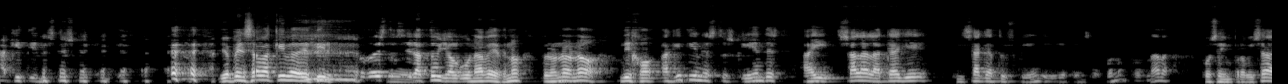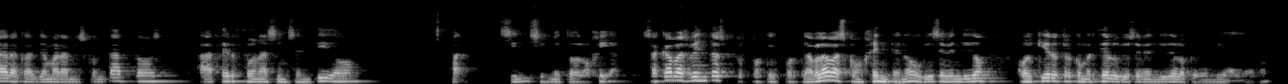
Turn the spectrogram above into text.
aquí tienes tus Yo pensaba que iba a decir, todo esto será tuyo alguna vez, ¿no? Pero no, no. Dijo, aquí tienes tus clientes, ahí, sal a la calle y saca a tus clientes. Y yo pensé, bueno, pues nada pues a improvisar, a llamar a mis contactos, a hacer zonas sin sentido, bueno, sin, sin metodología. Sacabas ventas pues porque, porque hablabas con gente, ¿no? Hubiese vendido, cualquier otro comercial hubiese vendido lo que vendía yo, ¿no?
